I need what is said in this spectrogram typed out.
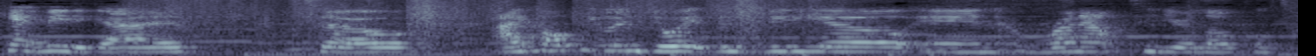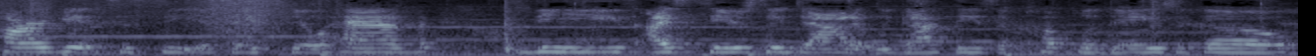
can't beat it guys. So I hope you enjoyed this video and run out to your local Target to see if they still have these. I seriously doubt it. We got these a couple of days ago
